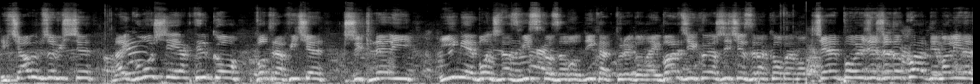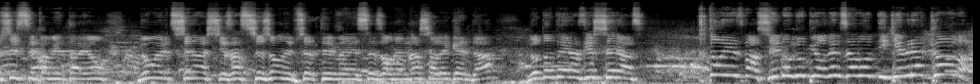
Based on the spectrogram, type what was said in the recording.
i chciałbym, żebyście najgłośniej jak tylko potraficie krzyknęli imię bądź nazwisko zawodnika, którego najbardziej kojarzycie z Rakowem. Chciałem powiedzieć, że dokładnie Malinę wszyscy pamiętają. Numer 13, zastrzeżony przed tym e, sezonem, nasza legenda. No to teraz jeszcze raz, kto jest waszym ulubionym zawodnikiem Rakowa?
